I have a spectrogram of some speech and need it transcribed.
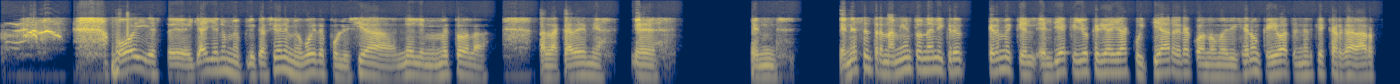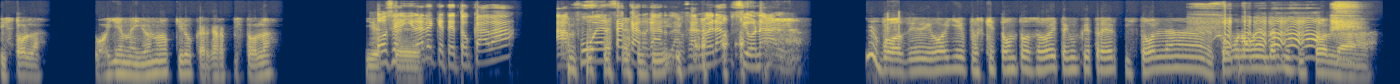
voy, este, ya lleno mi aplicación y me voy de policía, Nelly, me meto a la, a la academia. Eh, en, en ese entrenamiento, Nelly, creo, créeme que el, el, día que yo quería ya cuitear era cuando me dijeron que iba a tener que cargar pistola. Óyeme, yo no quiero cargar pistola. Y o este, sea, y era de que te tocaba a fuerza cargarla, o sea, no era opcional. Pues sí, digo, oye, pues qué tonto soy, tengo que traer pistola, ¿cómo no voy a andar sin pistola?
